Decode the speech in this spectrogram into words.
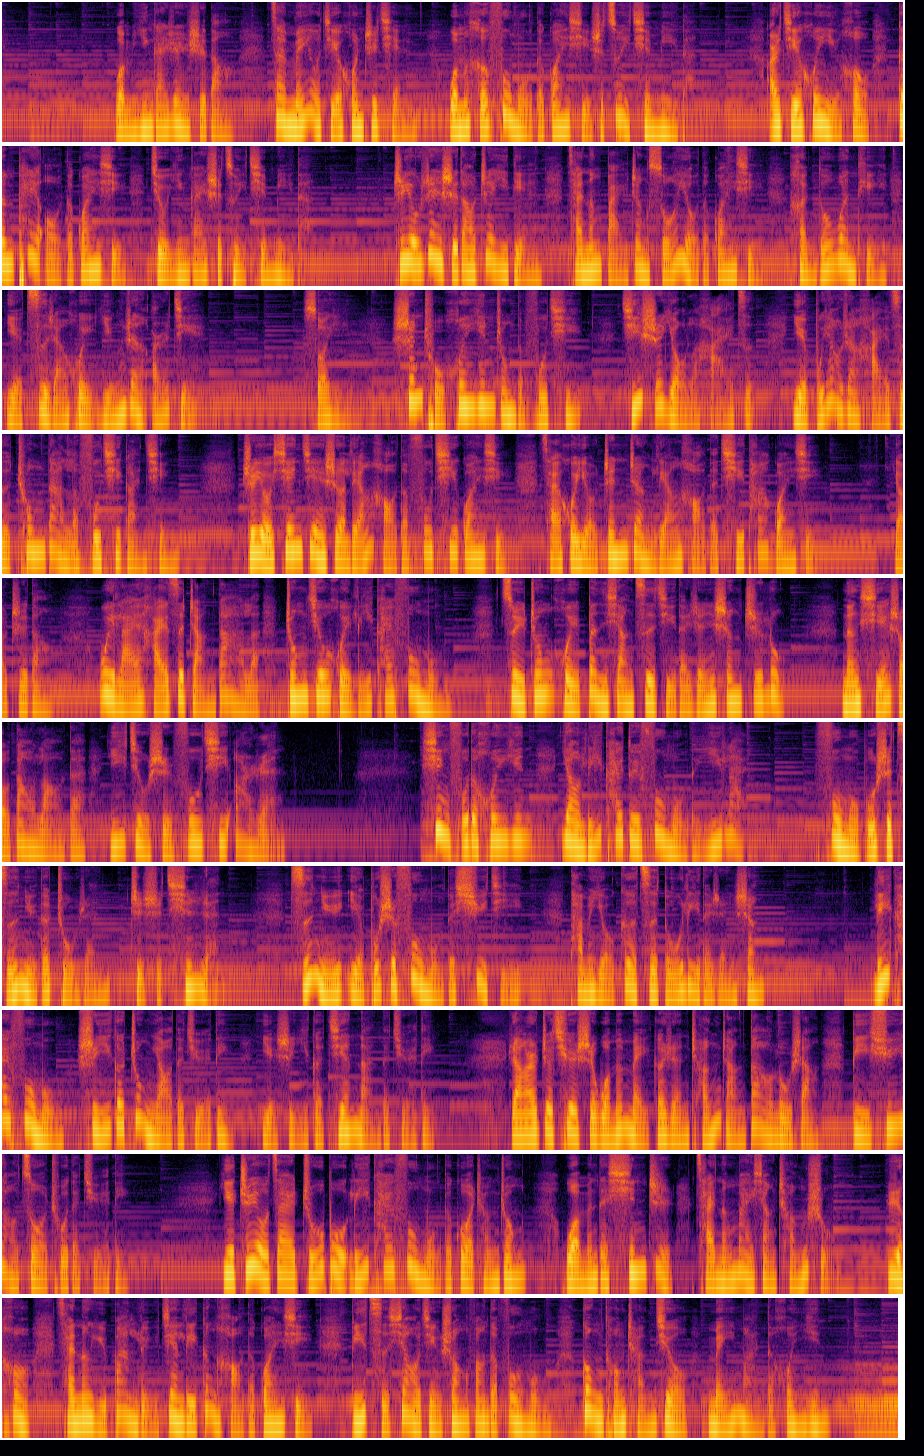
我们应该认识到，在没有结婚之前，我们和父母的关系是最亲密的；而结婚以后，跟配偶的关系就应该是最亲密的。只有认识到这一点，才能摆正所有的关系，很多问题也自然会迎刃而解。所以。身处婚姻中的夫妻，即使有了孩子，也不要让孩子冲淡了夫妻感情。只有先建设良好的夫妻关系，才会有真正良好的其他关系。要知道，未来孩子长大了，终究会离开父母，最终会奔向自己的人生之路。能携手到老的，依旧是夫妻二人。幸福的婚姻要离开对父母的依赖，父母不是子女的主人，只是亲人；子女也不是父母的续集，他们有各自独立的人生。离开父母是一个重要的决定，也是一个艰难的决定。然而，这却是我们每个人成长道路上必须要做出的决定。也只有在逐步离开父母的过程中，我们的心智才能迈向成熟，日后才能与伴侣建立更好的关系，彼此孝敬双方的父母，共同成就美满的婚姻。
